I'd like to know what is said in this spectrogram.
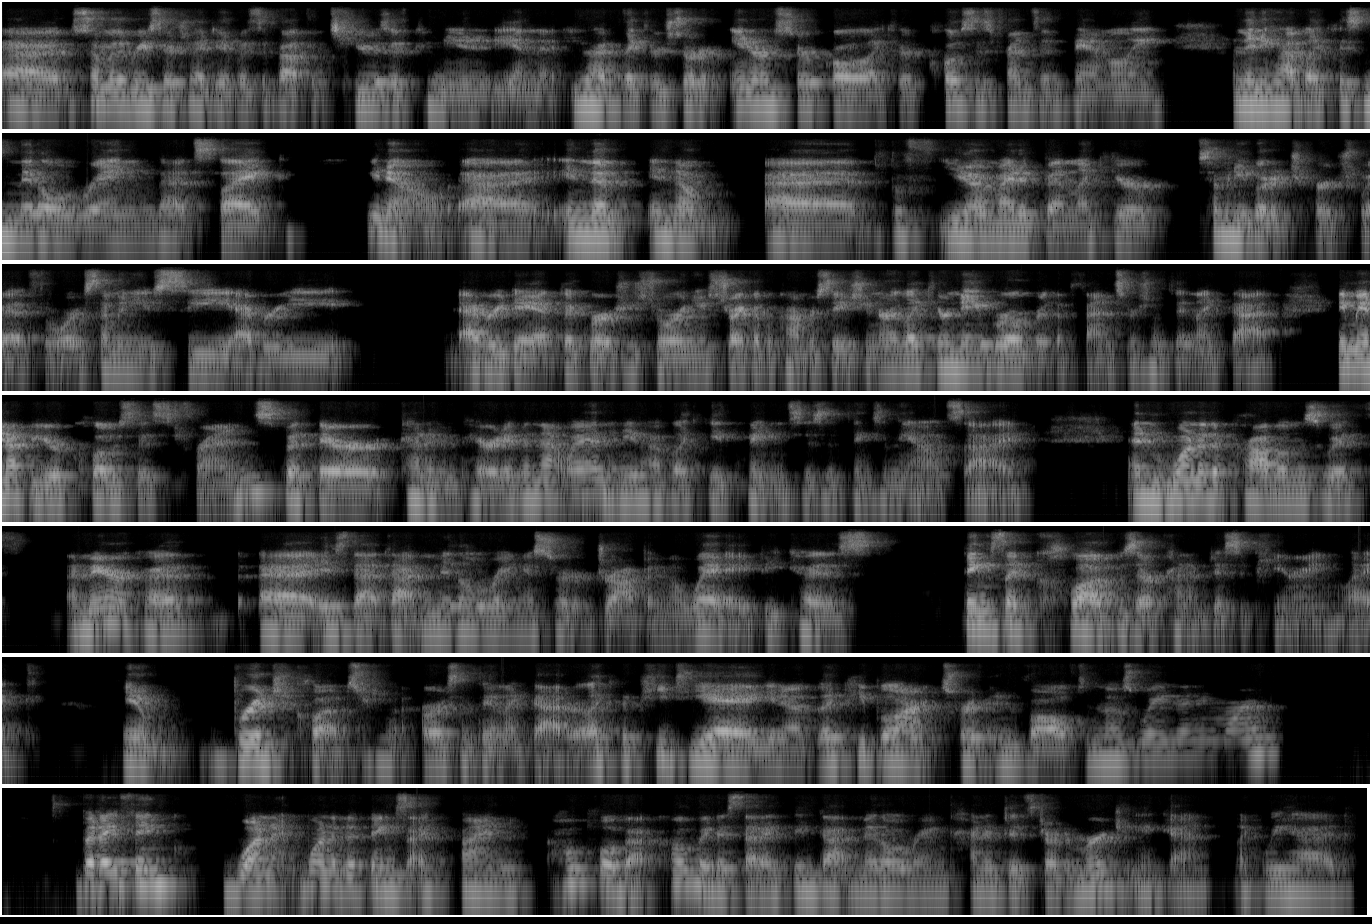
Uh, some of the research I did was about the tiers of community, and that you have like your sort of inner circle, like your closest friends and family, and then you have like this middle ring that's like you know, uh, in the in the uh, you know, it might have been like you're someone you go to church with, or someone you see every every day at the grocery store, and you strike up a conversation, or like your neighbor over the fence, or something like that. They may not be your closest friends, but they're kind of imperative in that way. And then you have like the acquaintances and things on the outside. And one of the problems with America uh, is that that middle ring is sort of dropping away because things like clubs are kind of disappearing, like you know bridge clubs or, or something like that, or like the PTA. You know, like people aren't sort of involved in those ways anymore. But I think one one of the things I find hopeful about COVID is that I think that middle ring kind of did start emerging again. Like we had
